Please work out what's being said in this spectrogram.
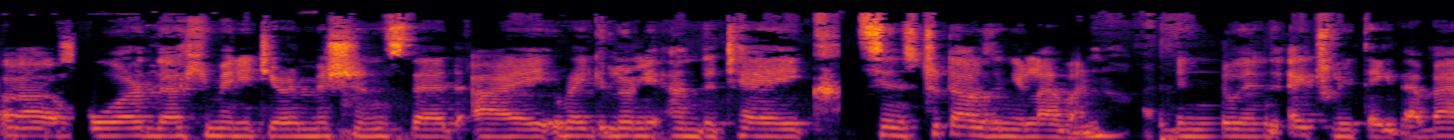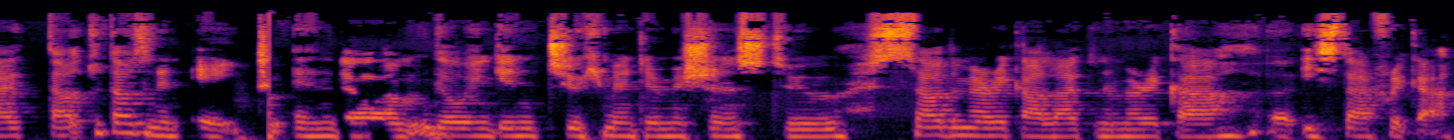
uh, for the humanitarian missions that I regularly undertake since 2011. I've been doing, actually take that back, 2008, and um, going into humanitarian missions to South America, Latin America, uh, East Africa.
